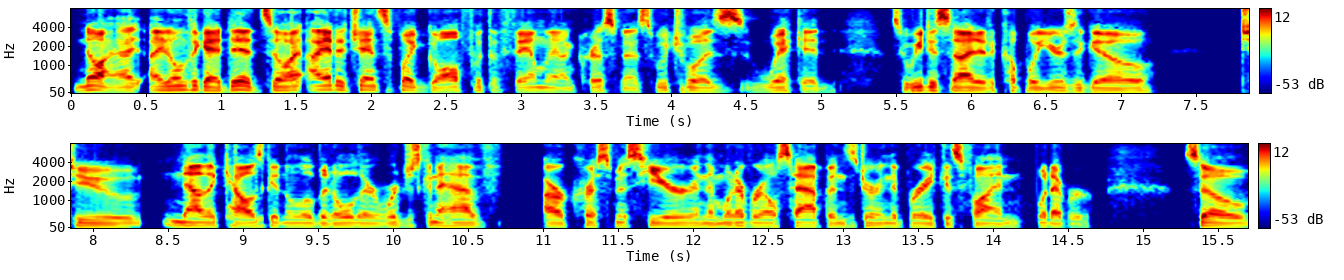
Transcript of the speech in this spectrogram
No, I, I don't think I did. So I, I had a chance to play golf with the family on Christmas, which was wicked. So we decided a couple years ago to now that Cal's getting a little bit older, we're just gonna have our Christmas here, and then whatever else happens during the break is fine, whatever. So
